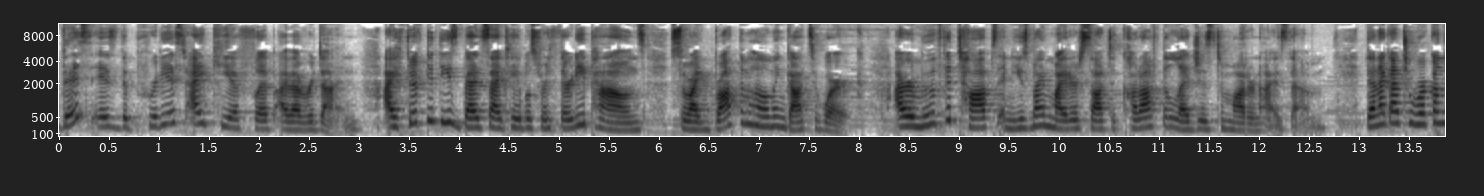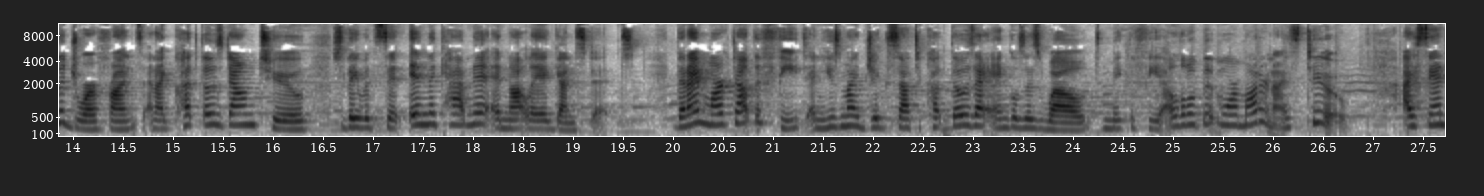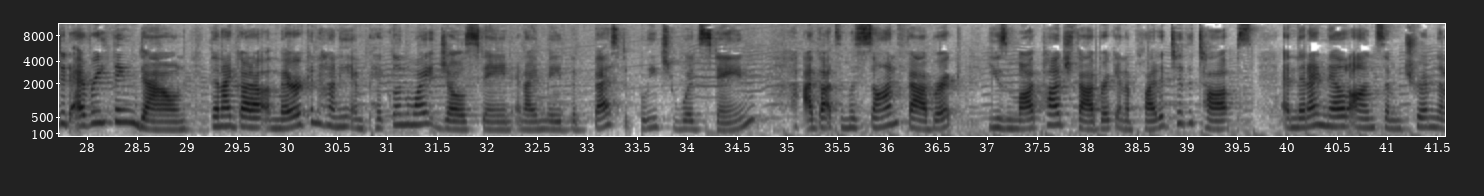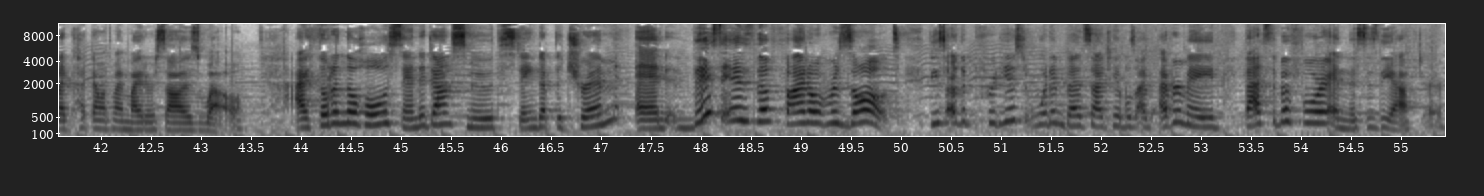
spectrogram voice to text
This is the prettiest IKEA flip I've ever done. I thrifted these bedside tables for 30 pounds, so I brought them home and got to work. I removed the tops and used my miter saw to cut off the ledges to modernize them. Then I got to work on the drawer fronts and I cut those down too so they would sit in the cabinet and not lay against it. Then I marked out the feet and used my jigsaw to cut those at angles as well to make the feet a little bit more modernized too. I sanded everything down, then I got out American Honey and Picklin White Gel Stain and I made the best bleached wood stain. I got some Hessian fabric, used Mod Podge fabric and applied it to the tops, and then I nailed on some trim that I cut down with my miter saw as well. I filled in the holes, sanded down smooth, stained up the trim, and this is the final result. These are the prettiest wooden bedside tables I've ever made. That's the before and this is the after.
